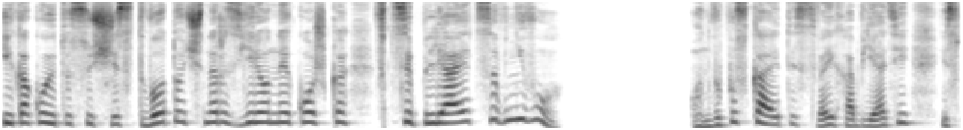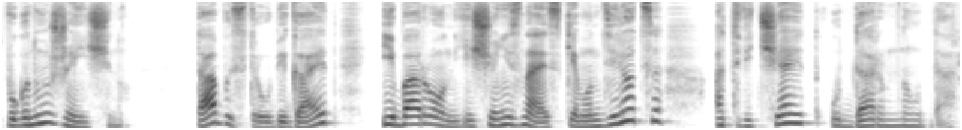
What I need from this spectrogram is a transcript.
и какое-то существо, точно разъяренная кошка, вцепляется в него. Он выпускает из своих объятий испуганную женщину. Та быстро убегает, и барон, еще не зная, с кем он дерется, отвечает ударом на удар.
